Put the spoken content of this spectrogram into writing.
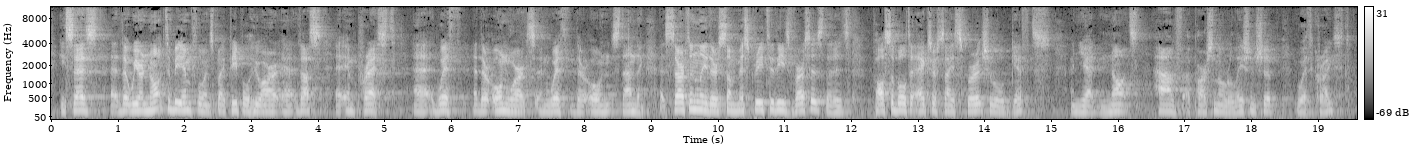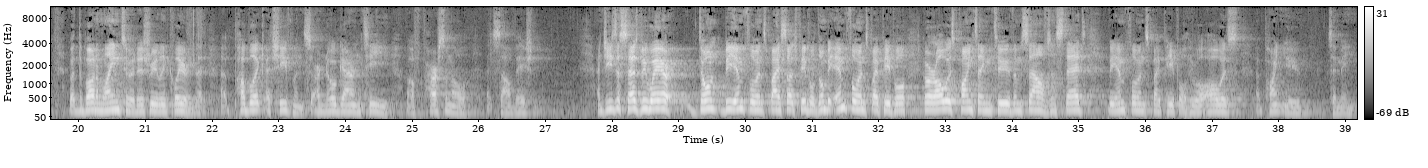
He says that we are not to be influenced by people who are uh, thus uh, impressed uh, with their own works and with their own standing. Uh, certainly, there's some mystery to these verses that it's possible to exercise spiritual gifts and yet not have a personal relationship with Christ. But the bottom line to it is really clear that uh, public achievements are no guarantee of personal salvation. And Jesus says, Beware. Don't be influenced by such people. Don't be influenced by people who are always pointing to themselves. Instead, be influenced by people who will always point you to me.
